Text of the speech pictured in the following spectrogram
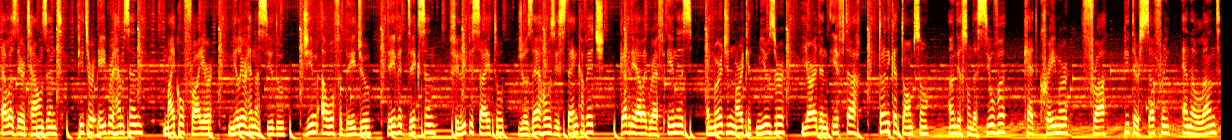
Alasdair Townsend, Peter Abrahamson, Michael Fryer, Miller Renascido, Jim Awofadeju, David Dixon, Felipe Saito, José Rose Stankovic, Gabriela Graf Innes, Emerging Market Muser, Yarden Iftar, Tonica Thompson, Anderson da Silva, Kat Kramer, Fra, Peter Suffering, Anna Lund,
